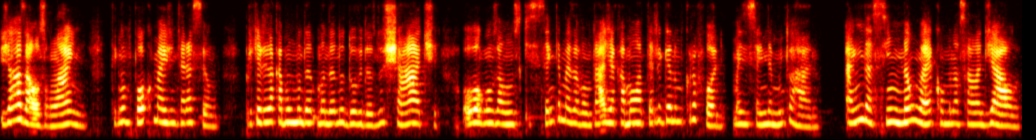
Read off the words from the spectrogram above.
Já as aulas online têm um pouco mais de interação, porque eles acabam mandando dúvidas no chat, ou alguns alunos que se sentem mais à vontade acabam até ligando o microfone, mas isso ainda é muito raro. Ainda assim, não é como na sala de aula,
